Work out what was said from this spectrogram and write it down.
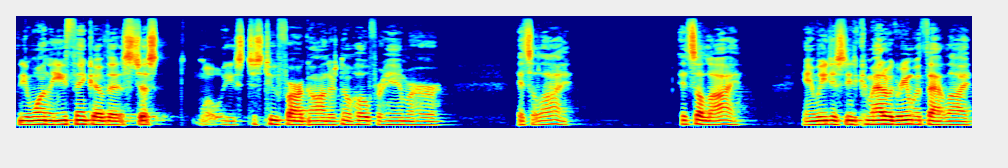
the one that you think of that is just, well, he's just too far gone. There's no hope for him or her. It's a lie. It's a lie. And we just need to come out of agreement with that lie.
